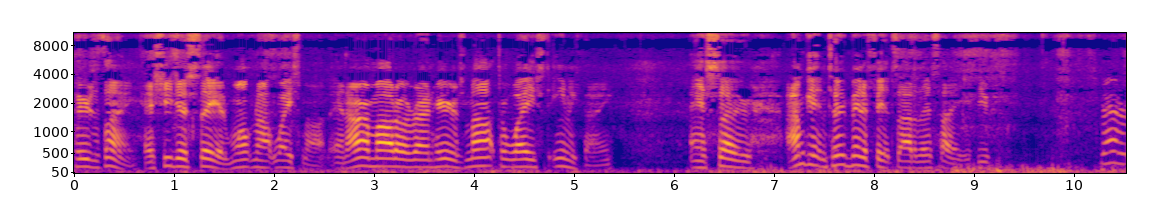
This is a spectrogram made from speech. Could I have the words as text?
here's the thing, as she just said, not, not waste not. And our motto around here is not to waste anything. And so I'm getting two benefits out of this hay. If you uh,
